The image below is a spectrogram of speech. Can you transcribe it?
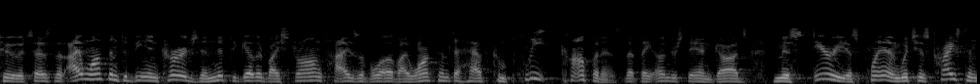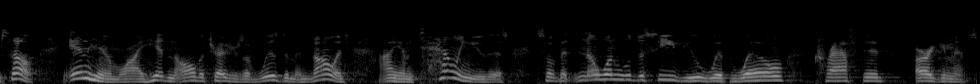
2, it says that I want them to be encouraged and knit together by strong ties of love. I want them to have complete confidence that they understand God's mysterious plan, which is Christ Himself. In Him lie hidden all the treasures of wisdom and knowledge. I am telling you this so that no one will deceive you with well crafted arguments.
